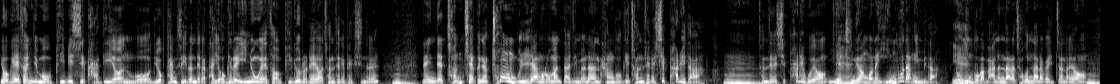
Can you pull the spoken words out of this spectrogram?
여기에서 이제 뭐 BBC, 가디언, 뭐 뉴욕타임스 이런 데가 다 여기를 인용해서 비교를 해요. 전 세계 백신을. 음. 근데 이제 전체 그냥 총 물량으로만 따지면은 한국이 전 세계 18위다. 음. 전 세계 18위고요. 이게 예. 중요한 거는 인구당입니다. 또 예. 인구가 많은 나라 적은 나라가 있잖아요. 음.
